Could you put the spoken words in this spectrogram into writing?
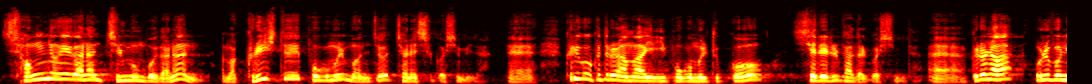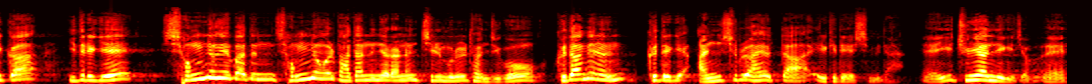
성령에 관한 질문보다는 아마 그리스도의 복음을 먼저 전했을 것입니다. 예. 그리고 그들은 아마 이 복음을 듣고 세례를 받을 것입니다. 예. 그러나 오늘 보니까 이들에게 성령에 받은 성령을 받았느냐라는 질문을 던지고 그 다음에는 그들에게 안수를 하였다 이렇게 되어 있습니다. 예, 이게 중요한 얘기죠. 예,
